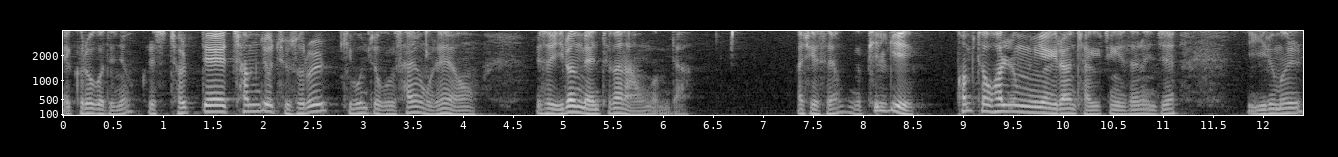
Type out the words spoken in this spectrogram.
예, 그러거든요. 그래서 절대 참조 주소를 기본적으로 사용을 해요. 그래서 이런 멘트가 나온 겁니다. 아시겠어요? 필기 컴퓨터 활용 능력이라는 자격증에서는 이제 이름을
